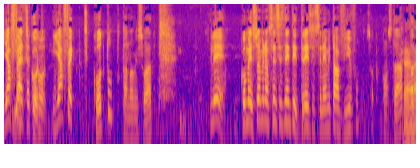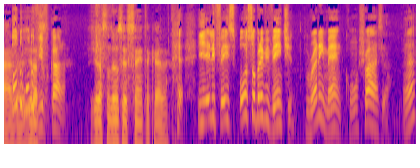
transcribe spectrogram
Yafet Koto, Koto. Yafet Koto, tá nome suado. Lê, começou em 1963 no cinema e tá vivo, só pra constar. tá Caralho, todo mundo geração- vivo, cara. Geração dos anos 60, cara. e ele fez O Sobrevivente, Running Man, com o Schwarza. Hã?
